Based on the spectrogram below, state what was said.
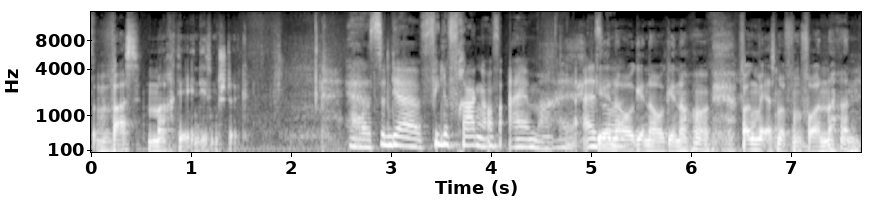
Was macht ihr in diesem Stück? Ja, das sind ja viele Fragen auf einmal. Also, genau, genau, genau. Fangen wir erstmal von vorne an.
